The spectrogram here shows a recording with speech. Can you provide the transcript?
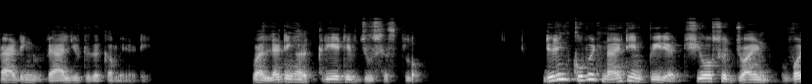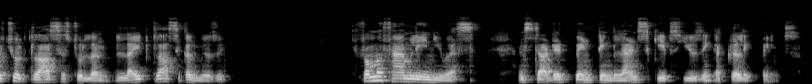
adding value to the community while letting her creative juices flow. During COVID-19 period, she also joined virtual classes to learn light classical music from a family in US and started painting landscapes using acrylic paints.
